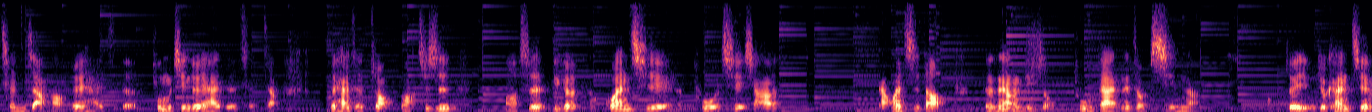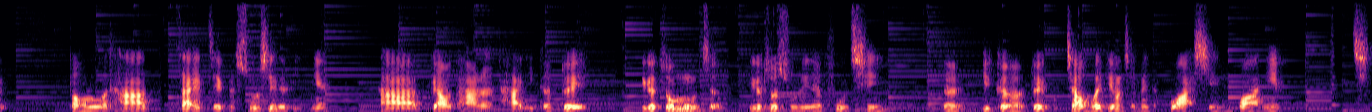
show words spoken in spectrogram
成长哈，对孩子的父母亲对孩子的成长，对孩子的状况，其实哦是一个很关切、很迫切想要赶快知道的那样一种负担、那种心啊。所以你就看见保罗他在这个书信的里面，他表达了他一个对一个做牧者、一个做属灵的父亲的一个对教会弟兄姐妹的挂心挂念，期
